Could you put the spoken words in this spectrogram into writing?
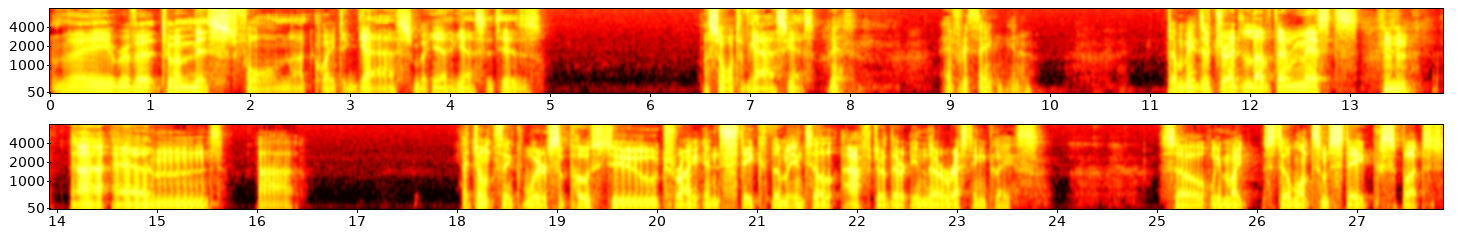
They revert to a mist form, not quite a gas, but yeah, yes, it is a sort of gas, yes. Yes. Everything, you know. Domains of Dread love their mists. uh, and uh, I don't think we're supposed to try and stake them until after they're in their resting place. So we might still want some stakes, but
